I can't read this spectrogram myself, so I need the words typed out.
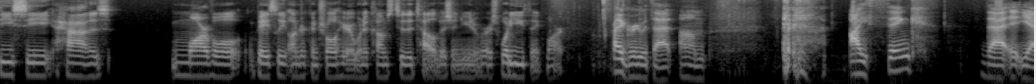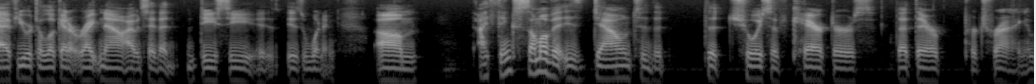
DC has Marvel basically under control here when it comes to the television universe. What do you think, Mark? I agree with that. Um, I think that it, yeah, if you were to look at it right now, I would say that DC is is winning. Um, I think some of it is down to the the choice of characters that they're portraying and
